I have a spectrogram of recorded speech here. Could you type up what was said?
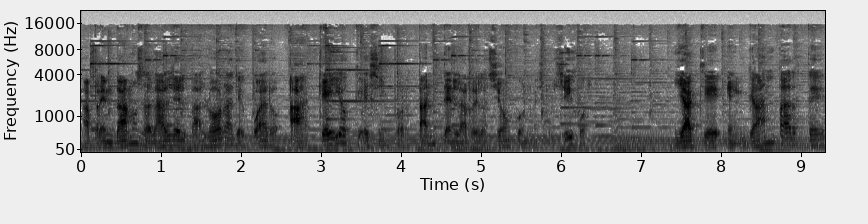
Aprendamos a darle el valor adecuado a aquello que es importante en la relación con nuestros hijos, ya que en gran parte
